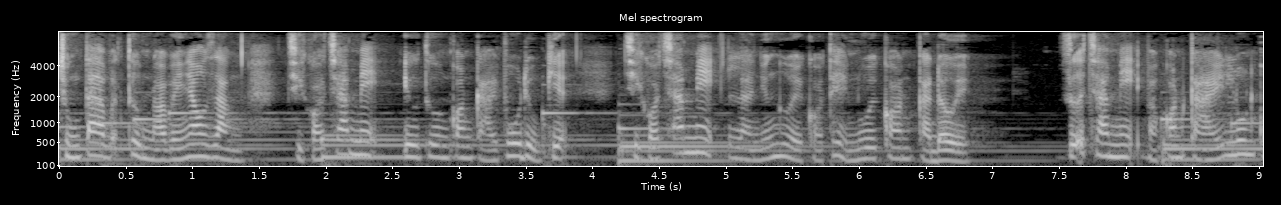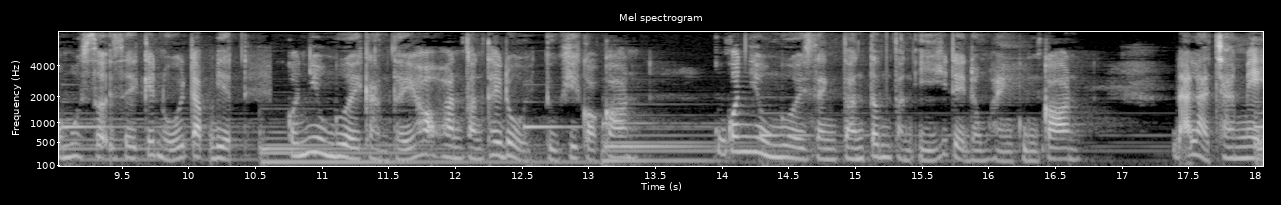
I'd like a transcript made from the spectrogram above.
Chúng ta vẫn thường nói với nhau rằng chỉ có cha mẹ yêu thương con cái vô điều kiện, chỉ có cha mẹ là những người có thể nuôi con cả đời. Giữa cha mẹ và con cái luôn có một sợi dây kết nối đặc biệt. Có nhiều người cảm thấy họ hoàn toàn thay đổi từ khi có con. Cũng có nhiều người dành toàn tâm toàn ý để đồng hành cùng con. Đã là cha mẹ,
